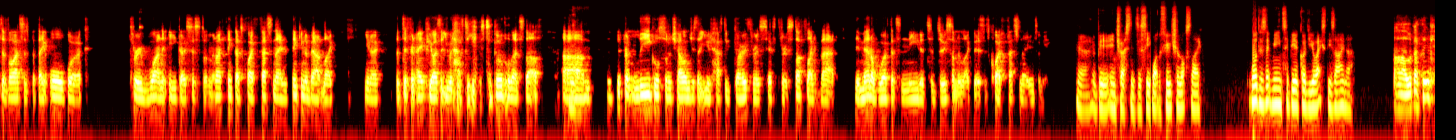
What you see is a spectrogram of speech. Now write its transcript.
devices, but they all work through one ecosystem, and I think that's quite fascinating. Thinking about like, you know, the different APIs that you would have to use to build all that stuff um, yeah. the different legal sort of challenges that you'd have to go through and sift through, stuff like that. The amount of work that's needed to do something like this is quite fascinating to me. Yeah, it'd be interesting to see what the future looks like. What does it mean to be a good UX designer? Uh, look, I think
